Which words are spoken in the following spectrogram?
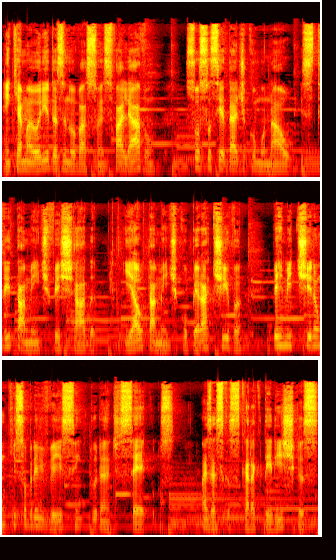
em que a maioria das inovações falhavam, sua sociedade comunal estritamente fechada e altamente cooperativa permitiram que sobrevivessem durante séculos. Mas essas características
